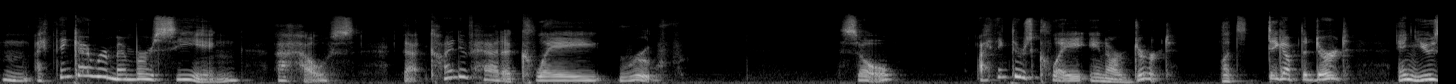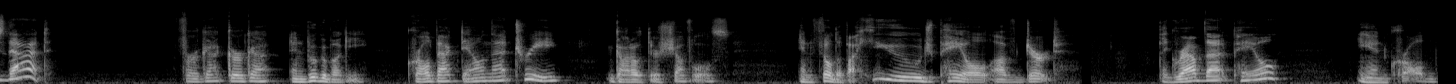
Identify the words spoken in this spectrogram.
hmm, I think I remember seeing a house that kind of had a clay roof. So, I think there's clay in our dirt. Let's dig up the dirt and use that. Furga, Gurga, and Booga Buggie crawled back down that tree, got out their shovels, and filled up a huge pail of dirt. They grabbed that pail and crawled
